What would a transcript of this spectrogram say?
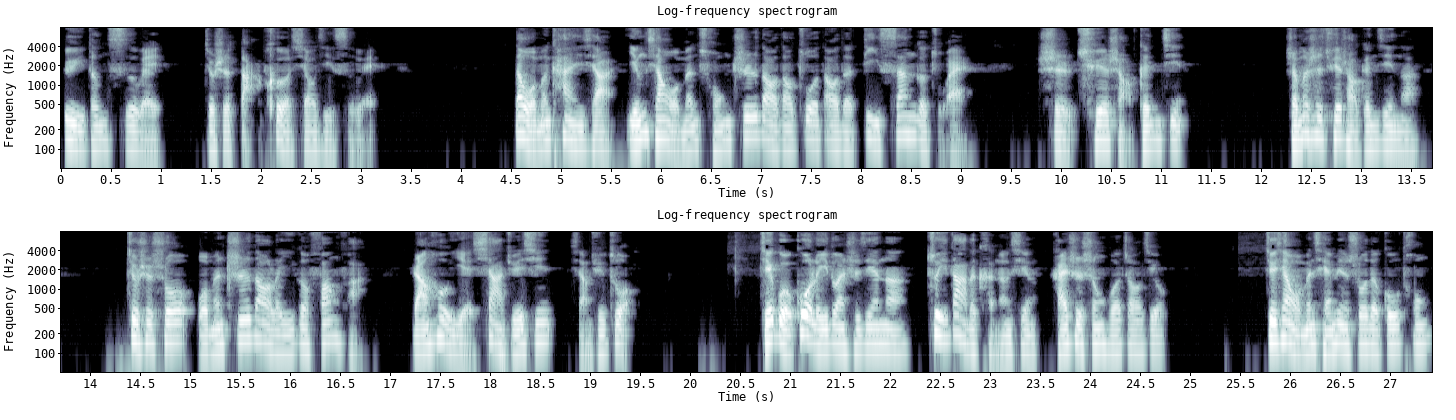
绿灯思维，就是打破消极思维。那我们看一下，影响我们从知道到做到的第三个阻碍是缺少跟进。什么是缺少跟进呢？就是说，我们知道了一个方法，然后也下决心想去做，结果过了一段时间呢，最大的可能性还是生活照旧。就像我们前面说的，沟通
